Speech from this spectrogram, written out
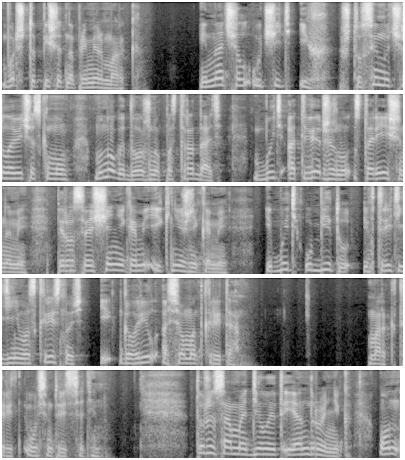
Вот что пишет, например, Марк и начал учить их, что сыну человеческому много должно пострадать, быть отвержену старейшинами, первосвященниками и книжниками, и быть убиту и в третий день воскреснуть, и говорил о сем открыто. Марк 8:31. То же самое делает и Андроник. Он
